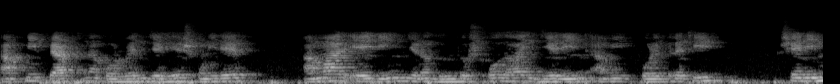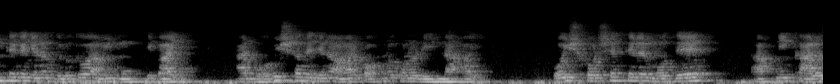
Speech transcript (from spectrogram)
আপনি প্রার্থনা করবেন যে, হে শনিদেব, আমার এই ঋণ যেন দ্রুত শোধ হয়। যে ঋণ আমি করে ফেলেছি, সেই ঋণ থেকে যেন দ্রুত আমি মুক্তি পাই। আর ভবিষ্যতে যেন আমার কখনো কোনো ঋণ না হয়। ওই সর্ষের তেলের মধ্যে আপনি কালো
